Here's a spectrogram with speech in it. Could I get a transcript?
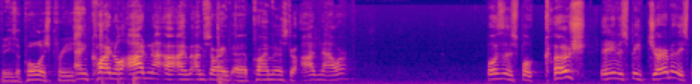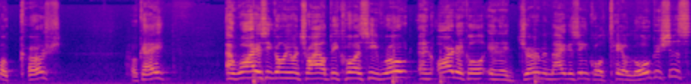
but he's a Polish priest. and Cardinal Adenauer, uh, I'm, I'm sorry, uh, Prime Minister Adenauer. Both of them spoke Kölsch. They didn't even speak German, they spoke Kölsch. Okay? And why is he going on trial? Because he wrote an article in a German magazine called Theologisches.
